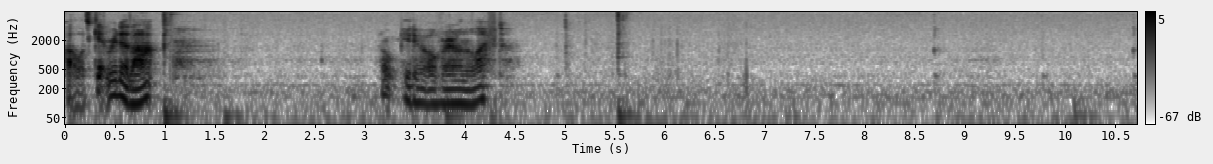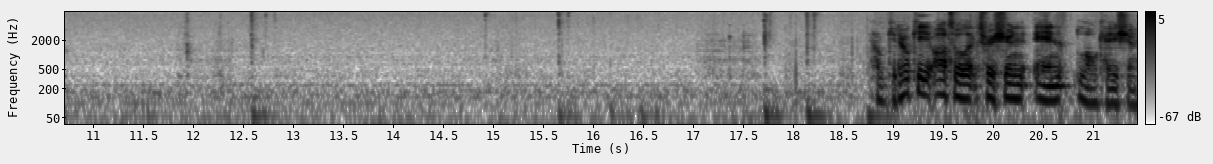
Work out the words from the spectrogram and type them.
well, let's get rid of that. Oh, you do it over here on the left. Okie dokie, auto electrician in location.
